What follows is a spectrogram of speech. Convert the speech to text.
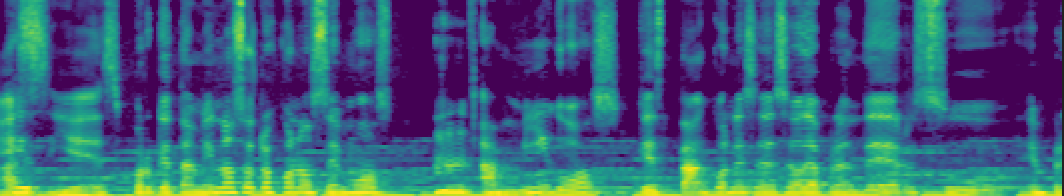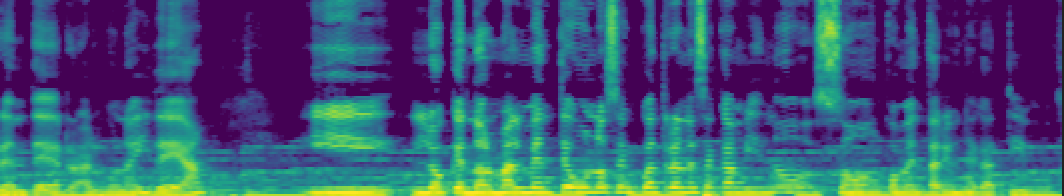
Así es, porque también nosotros conocemos amigos que están con ese deseo de aprender su emprender alguna idea y lo que normalmente uno se encuentra en ese camino son comentarios negativos,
